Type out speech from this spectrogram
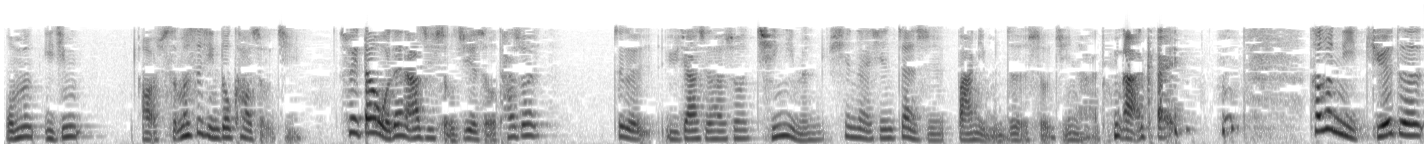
我们已经啊，什么事情都靠手机。所以当我在拿起手机的时候，他说：“这个瑜伽师，他说，请你们现在先暂时把你们的手机拿 拿开。”他说：“你觉得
